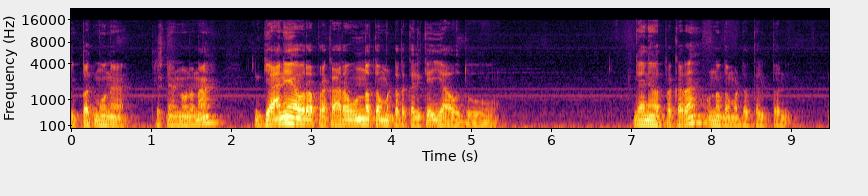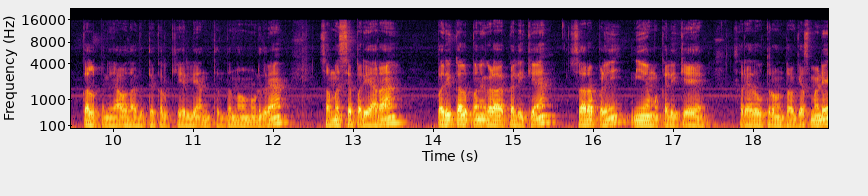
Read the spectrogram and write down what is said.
ಇಪ್ಪತ್ತ್ಮೂರನೇ ಪ್ರಶ್ನೆಯನ್ನು ನೋಡೋಣ. ಜ್ಞಾನಿ ಅವರ ಪ್ರಕಾರ ಉನ್ನತ ಮಟ್ಟದ ಕಲಿಕೆ ಯಾವುದು? ಜ್ಞಾನಿ ಅವರ ಪ್ರಕಾರ ಉನ್ನತ ಮಟ್ಟದ ಕಲ್ಪನೆ ಕಲ್ಪನೆ ಯಾವುದಾಗುತ್ತೆ ಕಲಿಕೆಯಲ್ಲಿ ಅಂತಂತ ನಾವು ನೋಡಿದರೆ ಸಮಸ್ಯೆ ಪರಿಹಾರ, ಪರಿಕಲ್ಪನೆಗಳ ಕಲಿಕೆ, ಸರಪಳಿ, ನಿಯಮ ಕಲಿಕೆ. ಸರಿಯಾದ ಉತ್ತರವನ್ನು ತಾವು ಮಾಡಿ.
